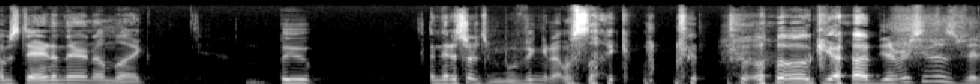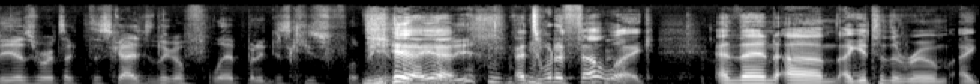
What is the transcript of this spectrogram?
I'm standing there, and I'm like, boop. And then it starts moving, and I was like, "Oh God!" You ever see those videos where it's like this guy's doing like a flip, but he just keeps flipping? Yeah, yeah. That's what it felt like. And then um, I get to the room, I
